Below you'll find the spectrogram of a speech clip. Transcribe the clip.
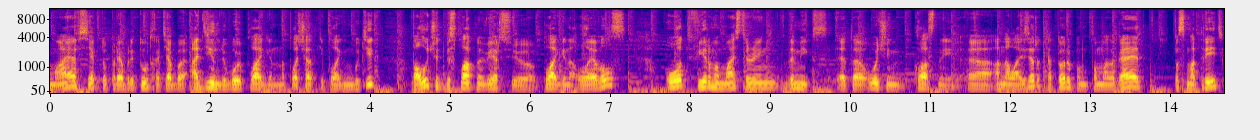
мая все, кто приобретут хотя бы один любой плагин на площадке Plugin Boutique, получат бесплатную версию плагина Levels от фирмы Mastering the Mix. Это очень классный э, аналайзер, который пом- помогает посмотреть,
